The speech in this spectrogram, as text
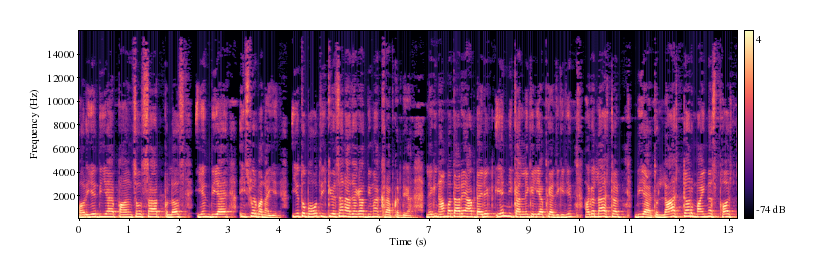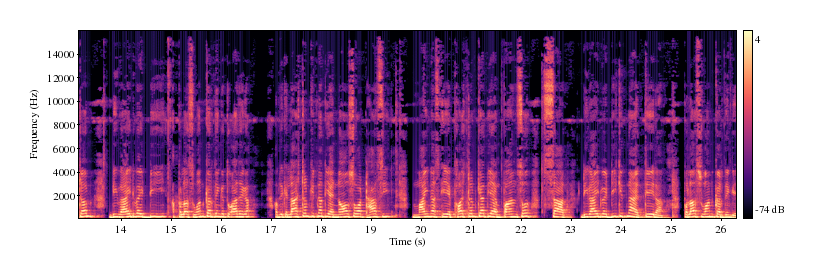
और ये दिया है पाँच सौ सात प्लस एन दिया है। इस पर बनाइए। ये तो बहुत इक्वेशन आ जाएगा, दिमाग खराब कर देगा। लेकिन हम बता रहे हैं, आप डायरेक्ट एन निकालने के लिए आप क्या कीजिए। अगर लास्ट टर्म दिया है तो last term minus first term divide by D plus one कर देंगे तो आ जाएगा। अब देखिए लास्ट टर्म कितना दिया है? नौ सौ अट्ठासी। माइनस ए फ़र्स्ट टर्म क्या दिया है? पाँच सौ सात। डिवाइड बाई डी कितना है? तेरह। प्लस वन कर देंगे।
